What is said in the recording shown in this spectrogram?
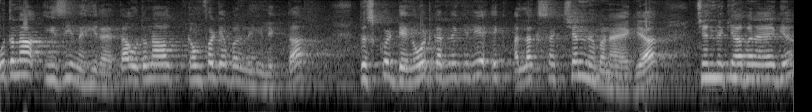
उतना इजी नहीं रहता, उतना कंफर्टेबल नहीं लिखता। तो इसको डिनोट करने के लिए एक अलग सा चिन्ह बनाया गया। चिन्ह क्या बनाया गया?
